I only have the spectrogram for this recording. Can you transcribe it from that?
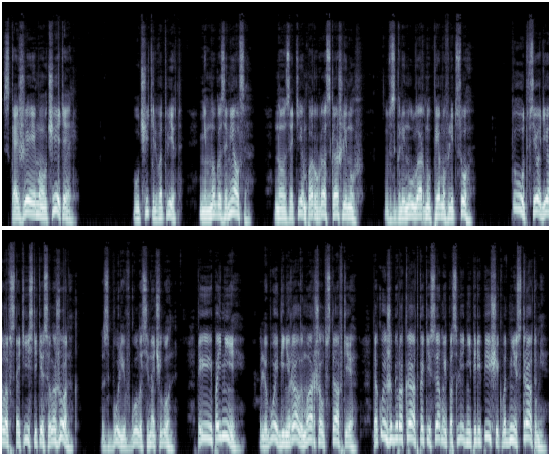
«Скажи ему, учитель!» Учитель в ответ немного замялся, но затем, пару раз кашлянув, взглянул Ларну прямо в лицо. «Тут все дело в статистике, Соложонок. С болью в голосе начал он. Ты пойми, любой генерал и маршал в Ставке такой же бюрократ, как и самый последний переписчик в администратуме.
